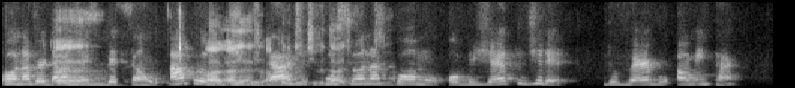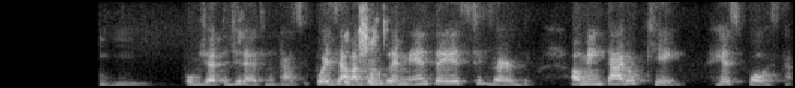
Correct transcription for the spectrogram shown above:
Oh, na verdade, é... a expressão a produtividade, aliás, a produtividade funciona como objeto direto do verbo aumentar. Uhum. Objeto direto, no caso. Pois ela objeto complementa direto. esse verbo. Aumentar o quê? Resposta.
